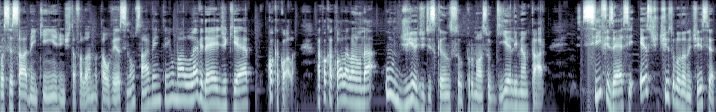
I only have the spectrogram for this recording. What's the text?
vocês sabem quem a gente está falando, talvez se não sabem, tem uma leve ideia de que é Coca-Cola. A Coca-Cola ela não dá um dia de descanso para o nosso guia alimentar. Se fizesse este título da notícia,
